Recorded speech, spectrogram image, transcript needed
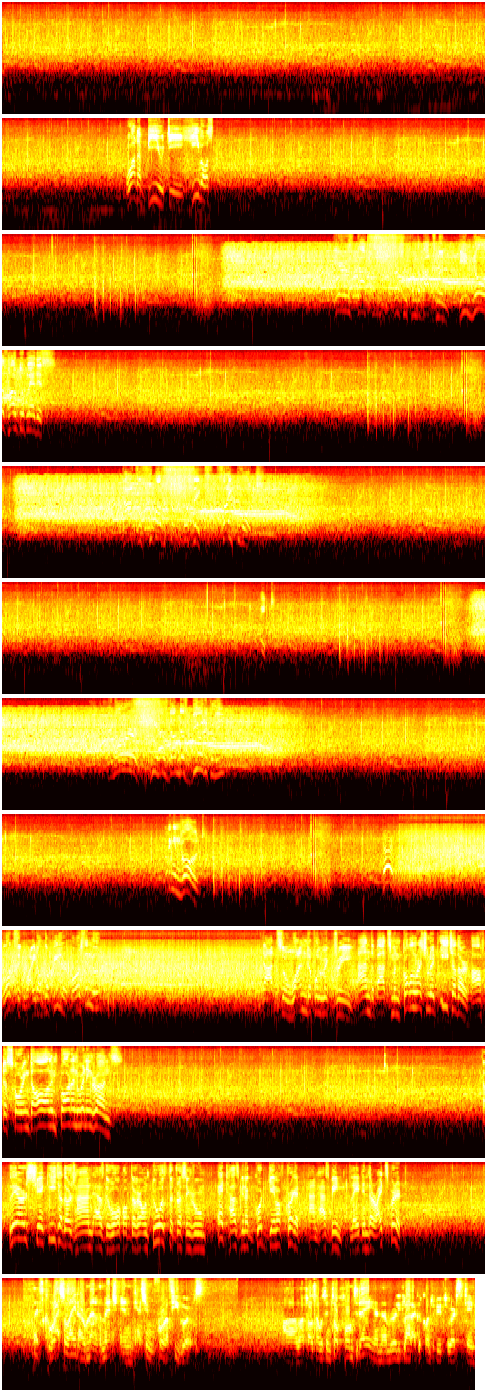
What a beauty. He was it. Benor, he has done this beautifully. Getting involved. Yes. It wide off the fielder for a single. That's a wonderful victory, and the batsmen congratulate each other after scoring the all important winning runs. The players shake each other's hand as they walk off the ground towards the dressing room. It has been a good game of cricket and has been played in the right spirit. Let's congratulate our man of the match and catch him for a few words. I felt I was in top form today, and I'm really glad I could contribute towards the team.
